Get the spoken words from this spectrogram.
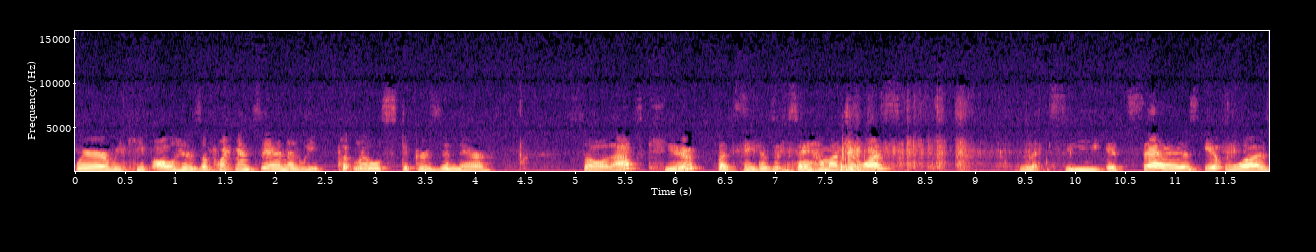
where we keep all his appointments in and we put little stickers in there. So that's cute. Let's see, does it say how much it was? Let's see, it says it was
